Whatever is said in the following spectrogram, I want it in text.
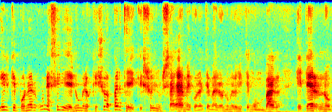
él que poner una serie de números que yo, aparte de que soy un salame con el tema de los números y tengo un bag eterno,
